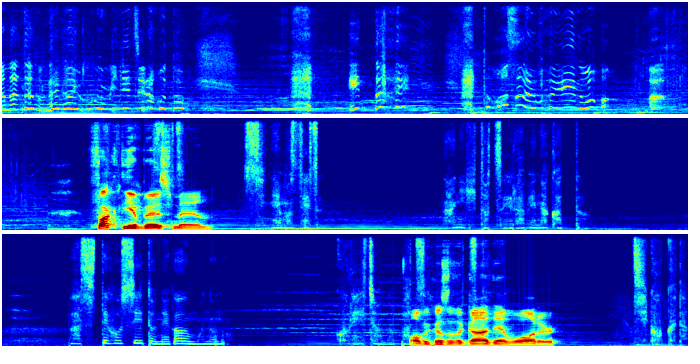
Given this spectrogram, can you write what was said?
あなたの願いを踏みにじろうと一体どうすればいいの Fuck the abyss, man. 死ねもせず何一つ選べなかった罰してほしいと願うもののこ れ以上の罰 All because of the goddamn water. 地獄だ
